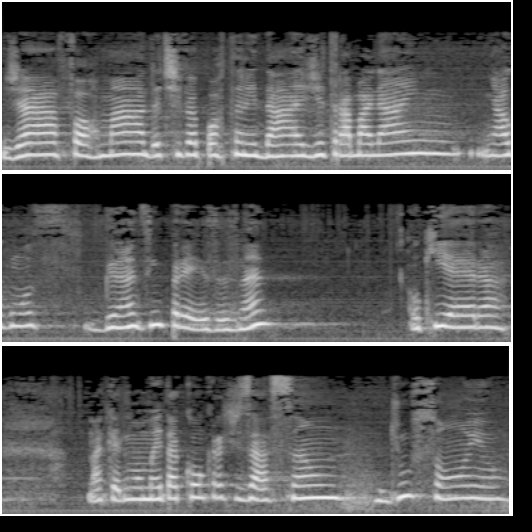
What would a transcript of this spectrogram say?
já formada, tive a oportunidade de trabalhar em, em algumas grandes empresas, né? o que era naquele momento a concretização de um sonho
